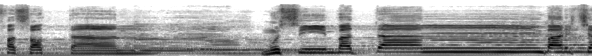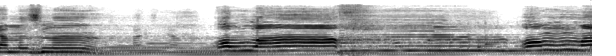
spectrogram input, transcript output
fasoddan musibatdan barchamizni Alloh Alloh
